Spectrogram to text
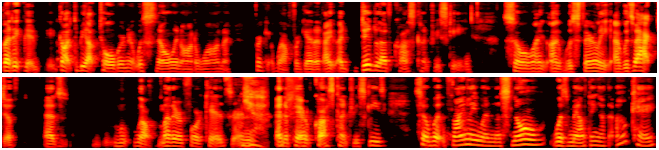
But it, it got to be October and it was snow in Ottawa, and I forget well forget it. I, I did love cross country skiing, so I, I was fairly I was active as well, mother of four kids and yeah. and a pair of cross country skis. So, but finally, when the snow was melting, I thought, okay,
